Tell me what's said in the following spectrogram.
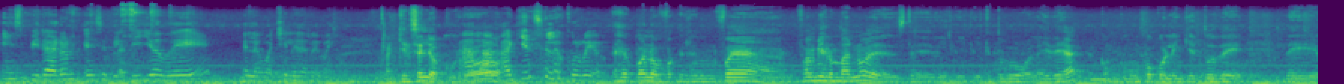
inspiraron ese platillo de el aguachile de ribeye. ¿A quién se le ocurrió? Ajá, ¿A quién se le ocurrió? Eh, bueno, fue- fue a, fue a mi hermano este, el, el que tuvo la idea, como, como un poco la inquietud de... de,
